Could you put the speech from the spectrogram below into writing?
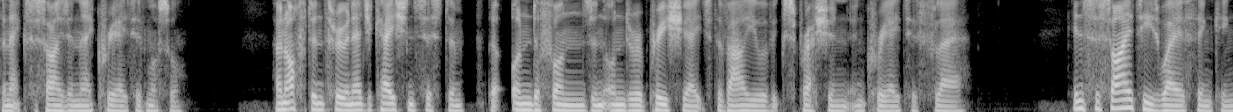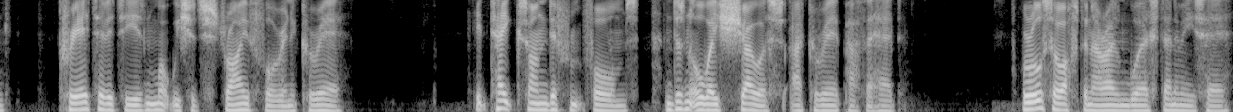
than exercising their creative muscle, and often through an education system that underfunds and underappreciates the value of expression and creative flair. In society's way of thinking, creativity isn't what we should strive for in a career. It takes on different forms and doesn't always show us our career path ahead. We're also often our own worst enemies here,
